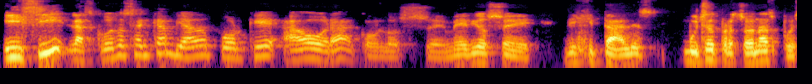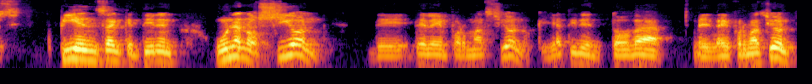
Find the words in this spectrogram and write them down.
Y sí, las cosas han cambiado porque ahora con los medios digitales, muchas personas pues piensan que tienen una noción de, la información, o que ya tienen toda eh, la información,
